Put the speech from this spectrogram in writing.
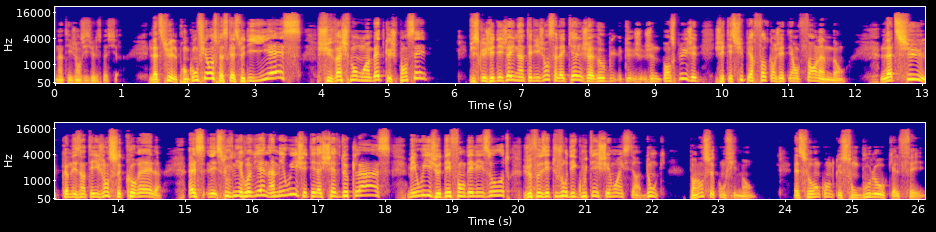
l'intelligence visuelle spatiale. Là-dessus, elle prend confiance parce qu'elle se dit yes, je suis vachement moins bête que je pensais, puisque j'ai déjà une intelligence à laquelle j'avais oublié, que je, ne pense plus. J'étais super forte quand j'étais enfant là-dedans. Là-dessus, comme les intelligences se corrèlent, les souvenirs reviennent? Ah mais oui, j'étais la chef de classe. Mais oui, je défendais les autres. Je faisais toujours des goûters chez moi, etc. Donc, pendant ce confinement, elle se rend compte que son boulot qu'elle fait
